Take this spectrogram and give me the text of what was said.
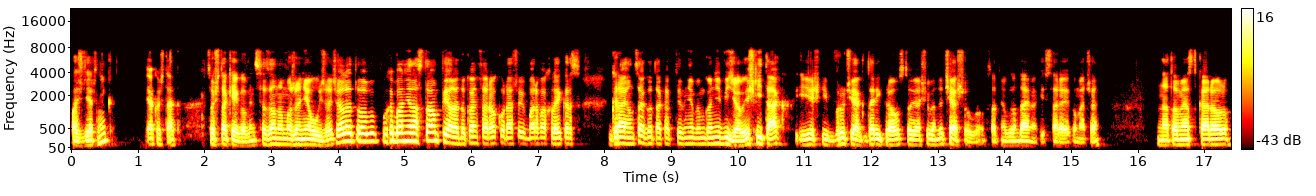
październik. Jakoś tak. Coś takiego, więc sezonu może nie ujrzeć, ale to chyba nie nastąpi, ale do końca roku raczej w barwach Lakers grającego tak aktywnie bym go nie widział. Jeśli tak i jeśli wróci jak Derrick Rose, to ja się będę cieszył, bo ostatnio oglądałem jakieś stare jego mecze. Natomiast Karol,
